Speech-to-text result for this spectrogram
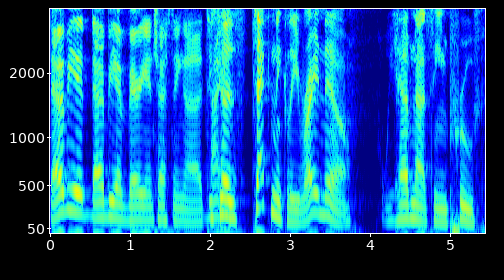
That would be a, that would be a very interesting uh, time. because technically, right now, we have not seen proof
